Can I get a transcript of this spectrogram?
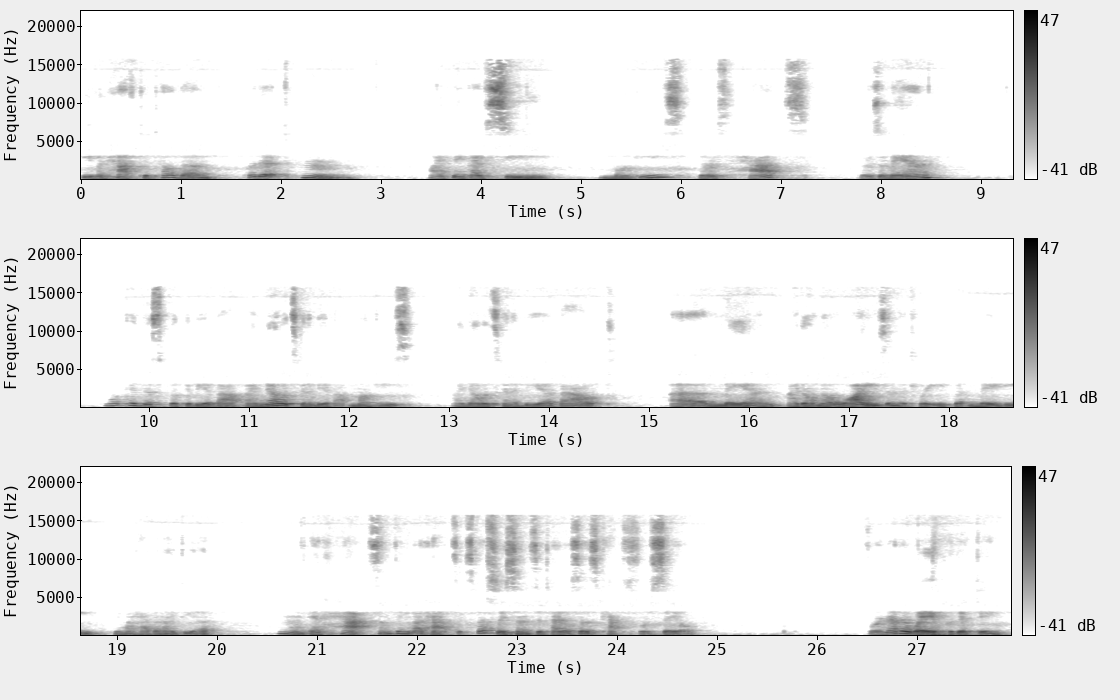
even have to tell them, predict, hmm, I think I see monkeys, there's hats, there's a man. What could this book be about? I know it's going to be about monkeys. I know it's going to be about a man. I don't know why he's in the tree, but maybe you might have an idea. Hmm, and hats, something about hats, especially since the title says caps for sale. For another way of predicting,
